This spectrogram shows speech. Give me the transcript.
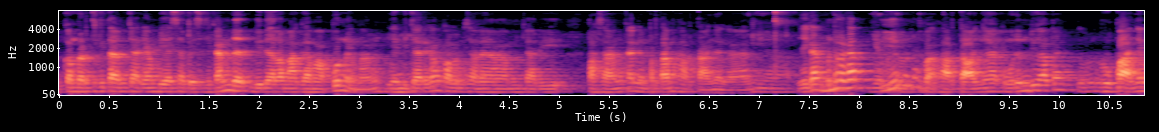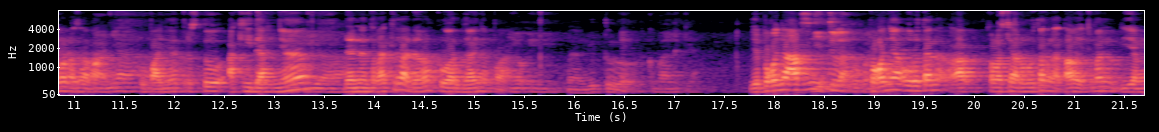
bukan berarti kita mencari yang biasa-biasa kan di dalam agama pun memang yang dicari kan kalau misalnya mencari pasangan kan yang pertama hartanya kan. Iya. Iya kan bener kan? Iya, betul, bener pak hartanya kemudian juga apa rupanya kalau nggak salah Rupanya. rupanya terus tuh akidahnya Iya. dan yang terakhir adalah keluarganya pak. Yoi. Nah gitu Eh, loh. kebalik ya. Ya pokoknya aku Itulah pokoknya. pokoknya urutan kalau secara urutan nggak tahu ya cuman yang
